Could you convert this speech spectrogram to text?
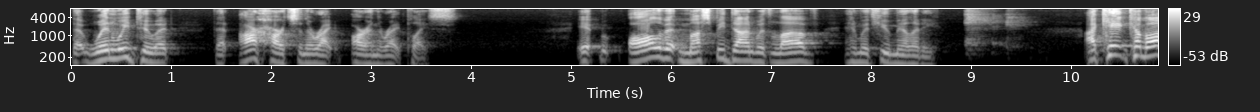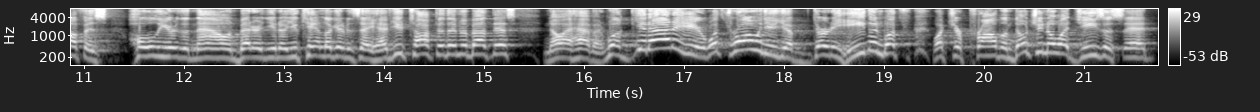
that when we do it, that our hearts in the right, are in the right place. It, all of it must be done with love and with humility. I can't come off as holier than thou and better. You know, you can't look at them and say, have you talked to them about this? No, I haven't. Well, get out of here. What's wrong with you, you dirty heathen? What's, what's your problem? Don't you know what Jesus said?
